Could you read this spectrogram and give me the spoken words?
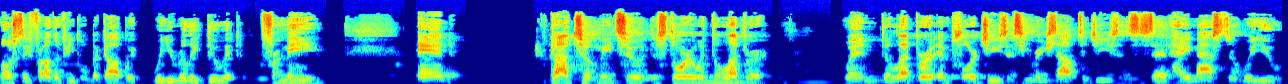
mostly for other people, but God, will, will you really do it for me? And God took me to the story with the leper. When the leper implored Jesus, he reached out to Jesus and said, "Hey, Master, will you,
